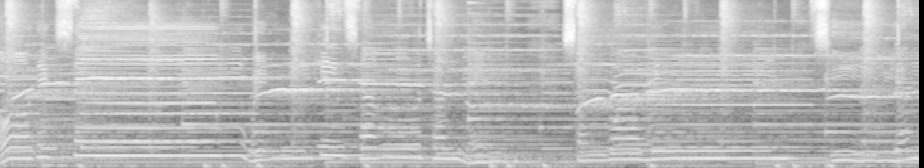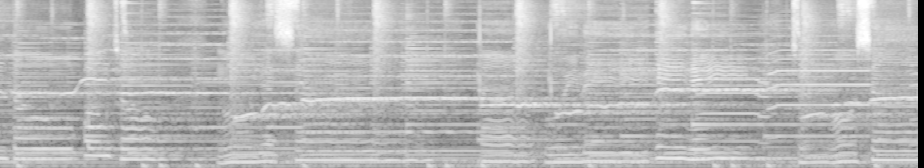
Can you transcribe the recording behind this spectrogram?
我的心永坚守真理，神话，语是引导帮助我一生，不会离弃你，尽我心。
